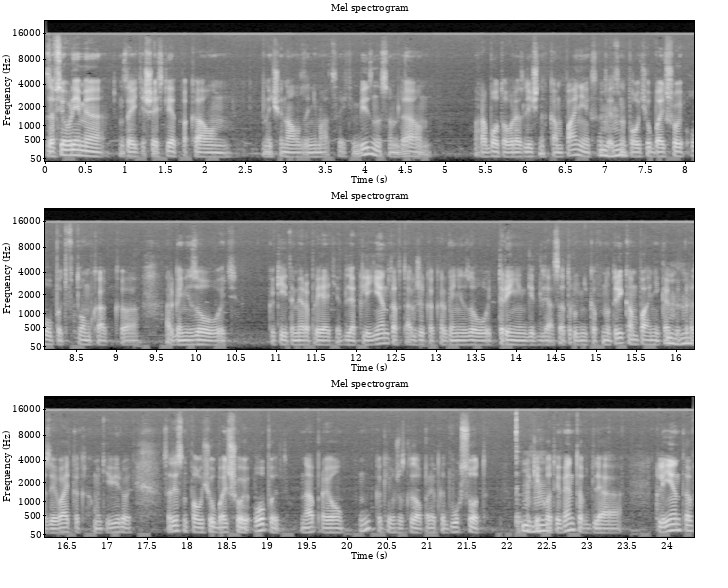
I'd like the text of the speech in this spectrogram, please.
за все время, за эти 6 лет, пока он начинал заниматься этим бизнесом, да, он работал в различных компаниях, соответственно, Мгм. получил большой опыт в том, как э, организовывать какие-то мероприятия для клиентов, так же, как организовывать тренинги для сотрудников внутри компании, как их Мгм. развивать, как их мотивировать. Соответственно, получил большой опыт, да, провел, ну, как я уже сказал, порядка 200 таких Мгм. вот ивентов для клиентов,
